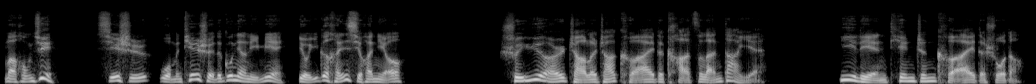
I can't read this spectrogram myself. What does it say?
马红俊，其实我们天水的姑娘里面有一个很喜欢你哦。”水月儿眨了眨可爱的卡姿兰大眼，一脸天真可爱的说道。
